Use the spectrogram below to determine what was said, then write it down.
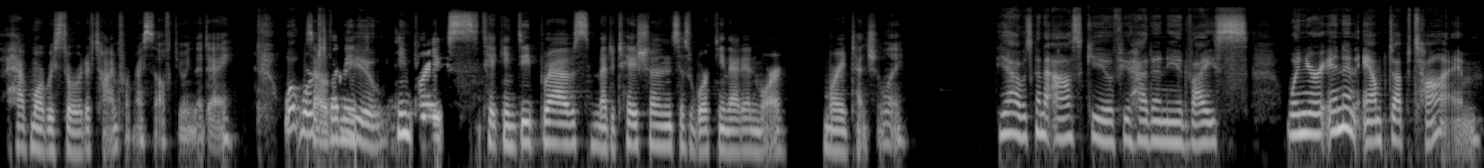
have more restorative time for myself during the day. What works so for you? Taking breaks, taking deep breaths, meditations, just working that in more, more intentionally. Yeah, I was going to ask you if you had any advice when you're in an amped up time,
